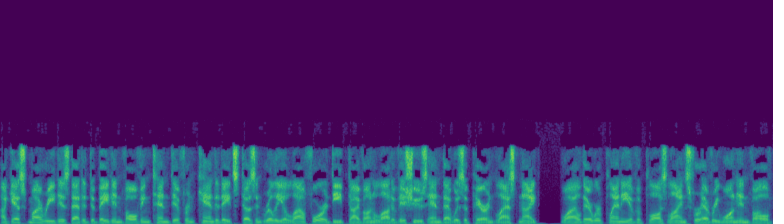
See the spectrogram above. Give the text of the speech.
I guess my read is that a debate involving 10 different candidates doesn't really allow for a deep dive on a lot of issues and that was apparent last night. While there were plenty of applause lines for everyone involved,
